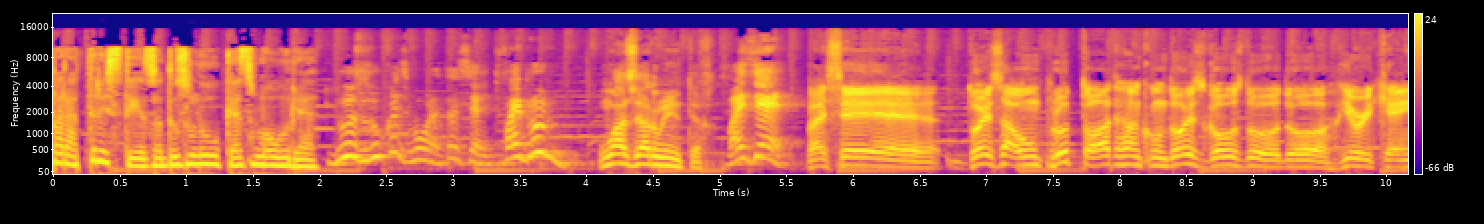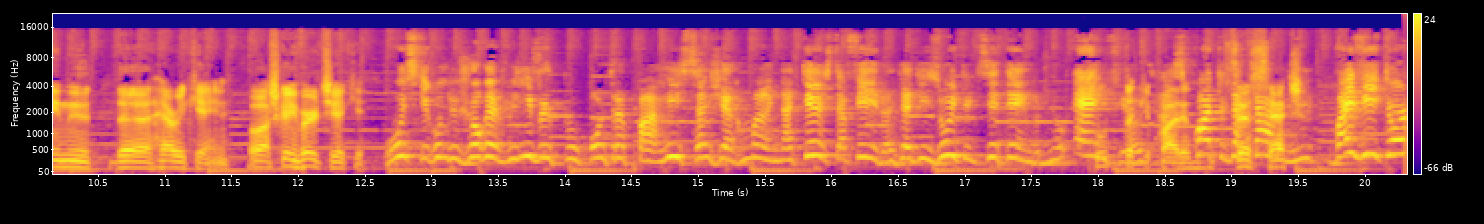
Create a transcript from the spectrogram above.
para a tristeza dos Lucas Moura. Duas Lucas Moura, tá certo. Vai, Bruno. 1x0 Inter. Vai, Zé. Vai ser 2x1 pro Tottenham com dois gols do, do Hurricane, da Hurricane. Eu acho que eu inverti aqui. O segundo jogo é Liverpool contra Paris Saint-Germain, na terça-feira, dia 18 de setembro, no Anfield, que às pariu. 4 da 17. tarde. Vai, Vitor.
